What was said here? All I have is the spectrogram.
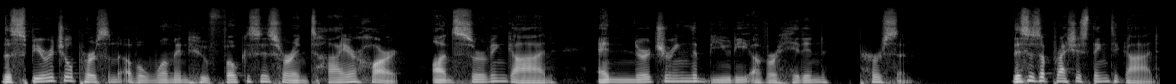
the spiritual person of a woman who focuses her entire heart on serving God and nurturing the beauty of her hidden person. This is a precious thing to God.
